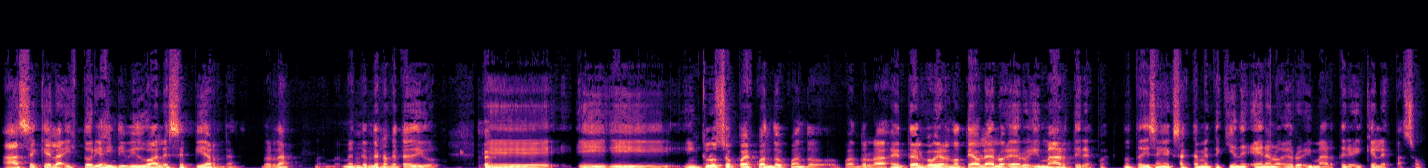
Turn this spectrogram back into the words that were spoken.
hace que las historias individuales se pierdan, ¿verdad? ¿Me entendés lo que te digo? Eh, y, incluso pues cuando, cuando, cuando la gente del gobierno te habla de los héroes y mártires, pues no te dicen exactamente quiénes eran los héroes y mártires y qué les pasó.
